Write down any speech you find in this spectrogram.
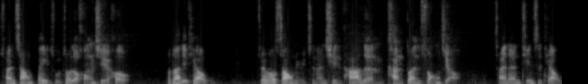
穿上被诅咒的红鞋后，不断地跳舞。最后，少女只能请他人砍断双脚，才能停止跳舞。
